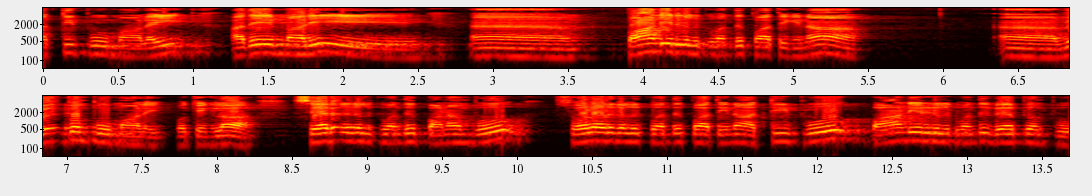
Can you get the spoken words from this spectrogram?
அத்திப்பூ மாலை. அதே மாதிரி ஆஹ், பாண்டியர்களுக்கு வந்து பாத்தீங்கன்னா ஆஹ், வேப்பம்பூ மாலை ஓகேங்களா? சேரர்களுக்கு வந்து பனம்பூ சோழர்களுக்கு வந்து பாத்தீங்கன்னா அத்திப்பூ பாண்டியர்களுக்கு வந்து வேப்பம்பூ.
